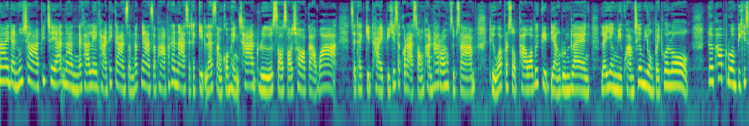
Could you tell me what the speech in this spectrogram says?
นายดนุชาพิชยนันนะคะ เลขาธิการสำนักงานสภาพัฒนาเศรษฐกิจและสังคมแห่งชาติ หรือ สสช กล่าวว่า เศรษฐกิจไทยปีคศ2563 ถือว่าประสบภาวะวิกฤตอย่างรุนแรง และยังมีความเชื่อมโยงไปทั่วโลก โดยภาพรวมปีคศ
